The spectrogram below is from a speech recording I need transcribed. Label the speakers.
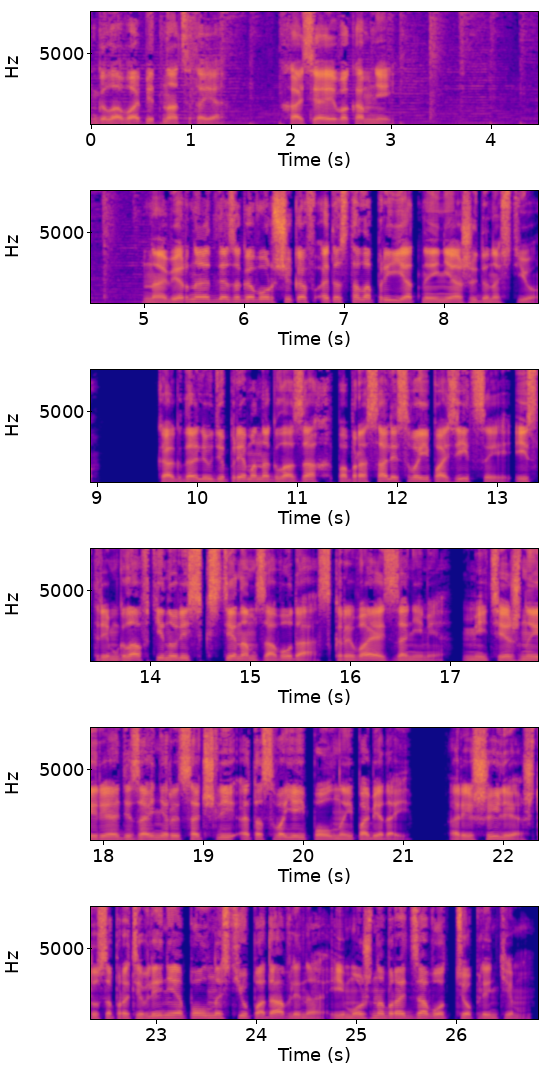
Speaker 1: Глава 15. Хозяева камней. Наверное, для заговорщиков это стало приятной неожиданностью. Когда люди прямо на глазах побросали свои позиции и стремглав кинулись к стенам завода, скрываясь за ними, мятежные реодизайнеры сочли это своей полной победой. Решили, что сопротивление полностью подавлено и можно брать завод тепленьким.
